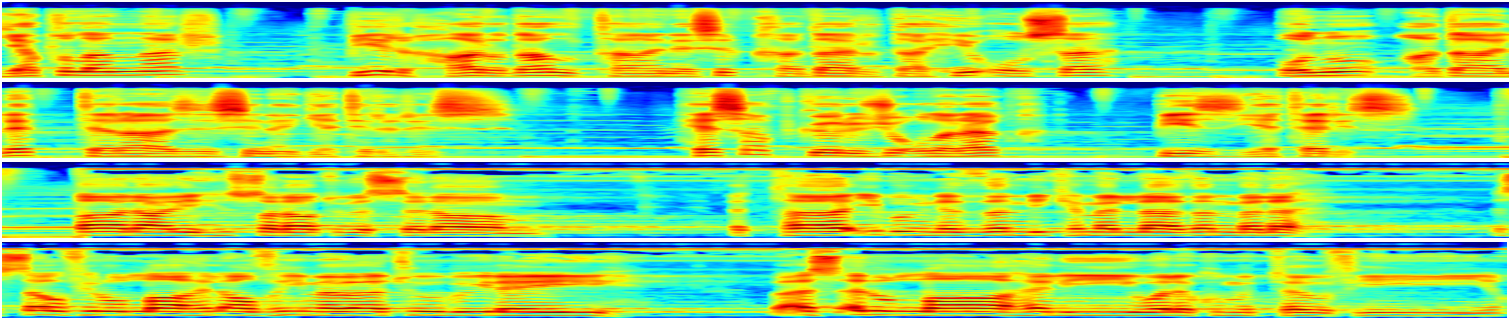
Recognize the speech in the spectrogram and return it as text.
Yapılanlar bir hardal tanesi kadar dahi olsa onu adalet terazisine getiririz. Hesap görücü olarak biz yeteriz. Kâle aleyhissalâtu vesselâm Ettâibu minezzenbi kemen lâ zembeleh Estağfirullahel azîme ve etûbu ileyh ve es'elullâhe lî ve lekumut tevfîk.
